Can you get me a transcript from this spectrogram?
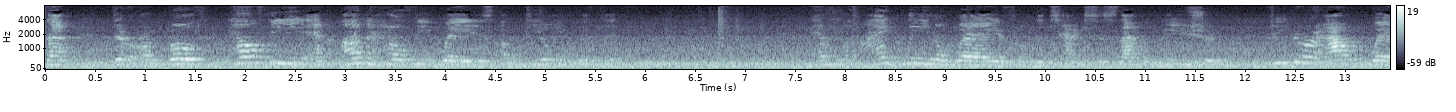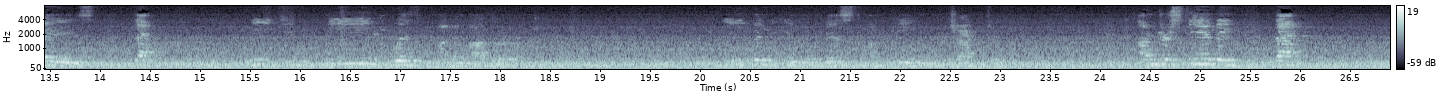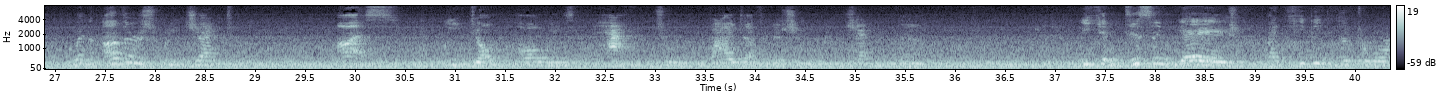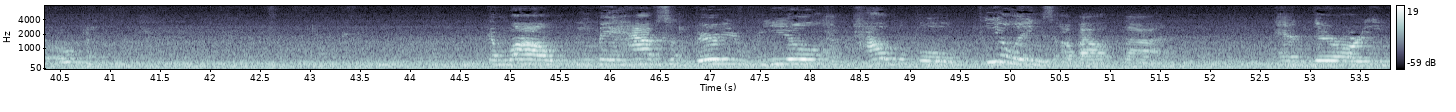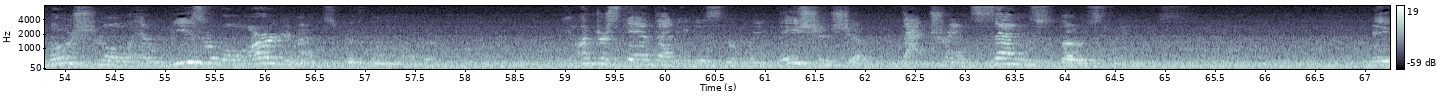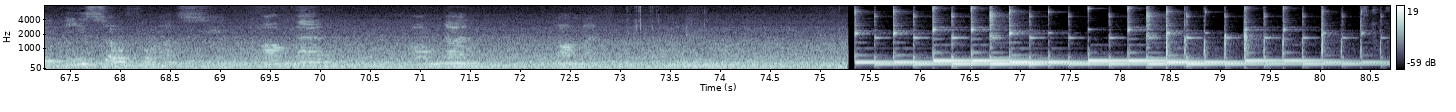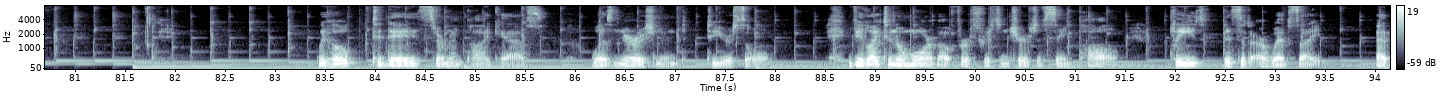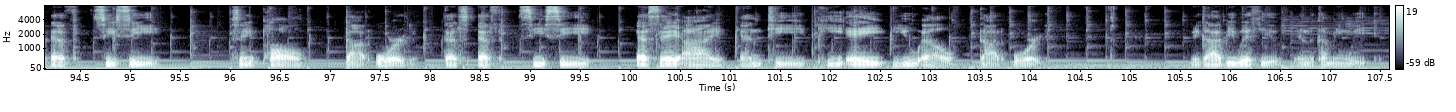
That there are both healthy and unhealthy ways of dealing with it. And what Glean away from the text is that we should figure out ways that we can be with one another even in the midst of being rejected. Understanding that when others reject us, we don't always have to, by definition, reject. We can disengage by keeping the door open. And while we may have some very real and palpable feelings about that, and there are emotional and reasonable arguments with one another, we understand that it is the relationship that transcends those things. May it be so for us. Amen. Amen. Amen. We hope today's sermon podcast was nourishment to your soul. If you'd like to know more about First Christian Church of St. Paul, please visit our website at fccstpaul.org. That's fccsaintpaul.org. May God be with you in the coming week.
